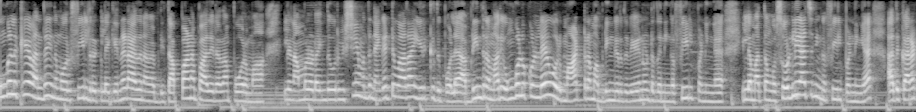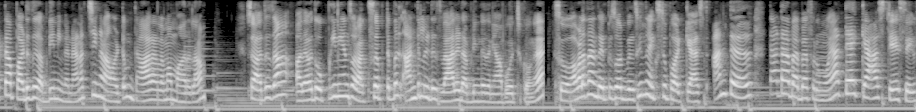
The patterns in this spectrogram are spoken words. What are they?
உங்களுக்கே வந்து இந்த மாதிரி ஒரு ஃபீல் இருக்கு லைக் என்னடா அது நம்ம இப்படி தப்பான பாதையில் தான் போகிறோமா இல்லை நம்மளோட இந்த ஒரு விஷயம் வந்து நெகட்டிவாக தான் இருக்குது போல் அப்படின்ற மாதிரி உங்களுக்குள்ளே ஒரு மாற்றம் அப்படிங்கிறது வேணுன்றதை நீங்கள் ஃபீல் பண்ணீங்க. இல்லை மற்றவங்க சொல்லியாச்சும் நீங்கள் ஃபீல் பண்ணீங்க. அது கரெக்டாக படுது அப்படின்னு நீங்கள் நினச்சிங்கன்னா மட்டும் தாராளமாக மாறலாம். ஸோ அதுதான் அதாவது ஒப்பீனியன்ஸ் ஒரு acceptable until it is valid அப்படிங்கிறத ஞாபகம் வச்சுக்கோங்க. ஸோ அவ்வளோதான் இந்த எபிசோட் வில் இந்த next podcast until tata bye bye from take care stay safe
